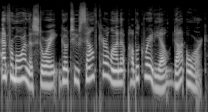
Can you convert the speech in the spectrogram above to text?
And for more on this story, go to southcarolinapublicradio.org.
